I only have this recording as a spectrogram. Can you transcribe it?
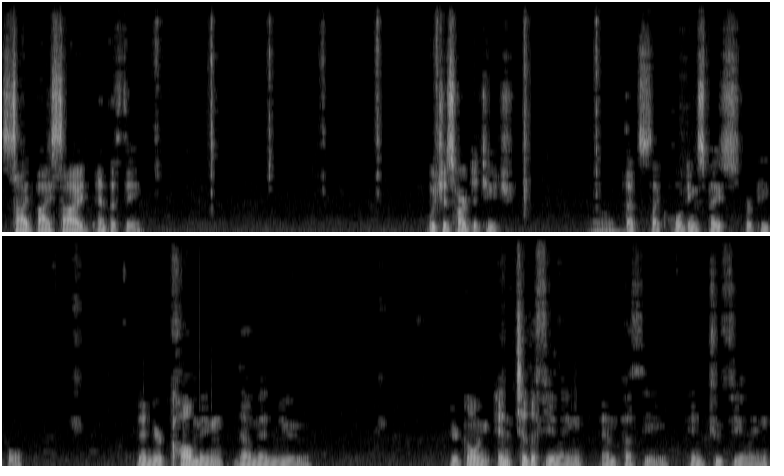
Side by side empathy. Which is hard to teach. Uh, that's like holding space for people. Then you're calming them and you. You're going into the feeling, empathy, into feeling.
